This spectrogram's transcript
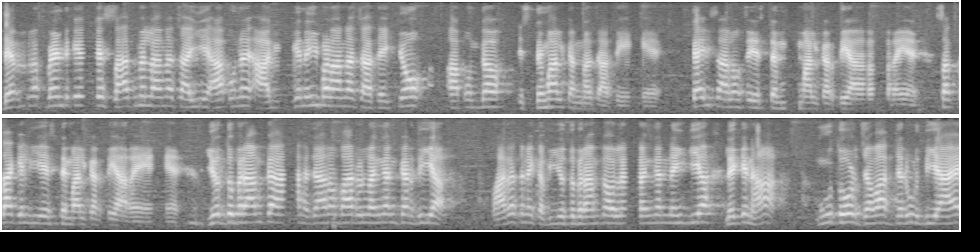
डेवलपमेंट के साथ में लाना चाहिए। आप उन्हें आगे नहीं बढ़ाना चाहते। क्यों? आप उनका इस्तेमाल करना चाहते हैं। कई सालों से इस्तेमाल करते आ रहे हैं। सत्ता के लिए इस्तेमाल करते आ रहे हैं। युद्ध विराम का हज़ारों बार उल्लंघन कर दिया। भारत ने कभी युद्ध विराम का उल्लंघन नहीं किया। लेकिन हाँ मुँह तोड़ जवाब ज़रूर दिया है।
